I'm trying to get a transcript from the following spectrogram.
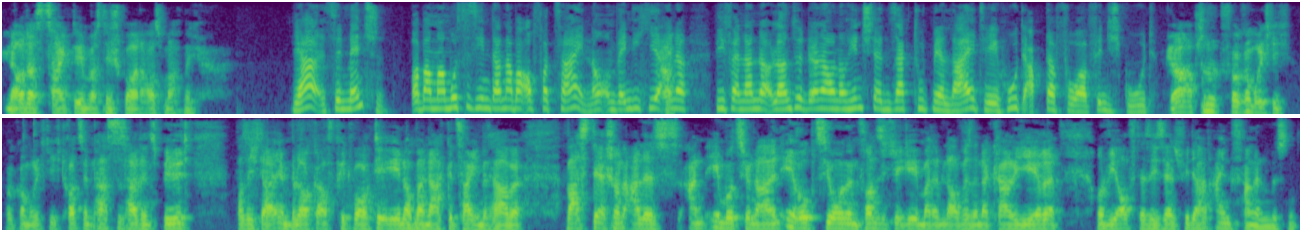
Genau das zeigt eben, was den Sport ausmacht, nicht? Ja, es sind Menschen. Aber man muss es ihnen dann aber auch verzeihen. Ne? Und wenn dich hier ja. einer wie Fernando Alonso dann auch noch hinstellt und sagt, tut mir leid, hey, Hut ab davor, finde ich gut. Ja, absolut, vollkommen richtig, vollkommen richtig. Trotzdem passt es halt ins Bild, was ich da im Blog auf pitwalk.de nochmal nachgezeichnet habe, was der schon alles an emotionalen Eruptionen von sich gegeben hat im Laufe seiner Karriere und wie oft er sich selbst wieder hat einfangen müssen.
